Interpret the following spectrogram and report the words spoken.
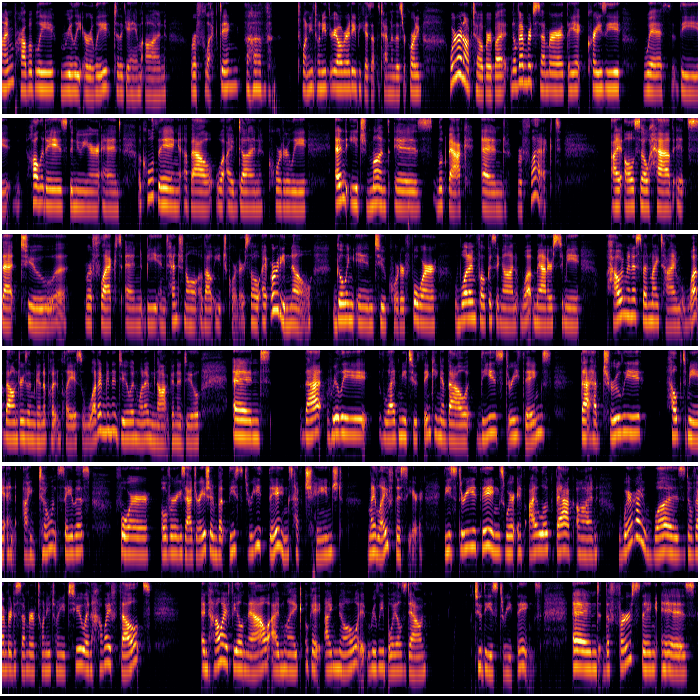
I'm probably really early to the game on reflecting of 2023 already because at the time of this recording, we're in October, but November, December, they get crazy with the holidays, the new year. And a cool thing about what I've done quarterly and each month is look back and reflect. I also have it set to uh, reflect and be intentional about each quarter. So I already know going into quarter four what I'm focusing on, what matters to me, how I'm going to spend my time, what boundaries I'm going to put in place, what I'm going to do, and what I'm not going to do. And that really led me to thinking about these three things that have truly helped me. And I don't say this for over exaggeration, but these three things have changed my life this year. These three things, where if I look back on where I was November, December of 2022 and how I felt and how I feel now, I'm like, okay, I know it really boils down to these three things. And the first thing is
